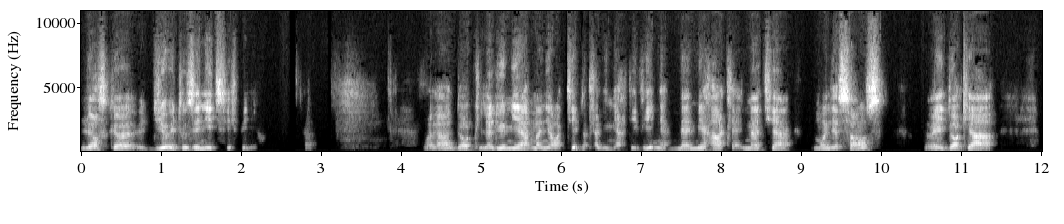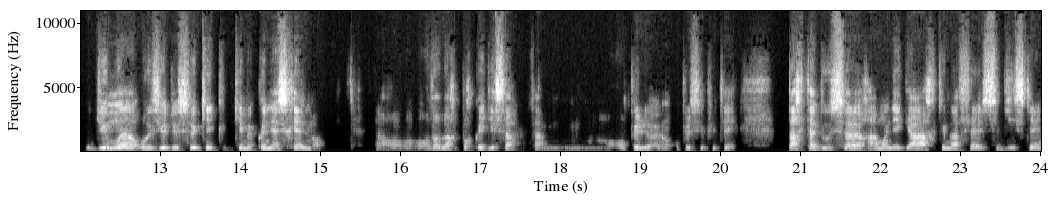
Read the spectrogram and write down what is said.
lorsque Dieu est au zénith, si je puis dire. Voilà, donc la lumière m'anéantit, donc la lumière divine, mais miracle, elle maintient mon essence. Oui, donc il y a, du moins aux yeux de ceux qui me connaissent réellement. On va voir pourquoi il dit ça. Enfin, on peut le, on peut le supputer. Par ta douceur à mon égard, tu m'as fait subsister,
